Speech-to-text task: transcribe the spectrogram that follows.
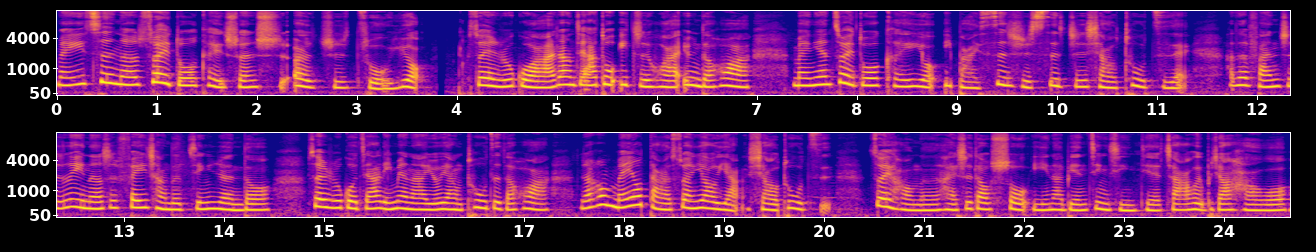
每一次呢最多可以生十二只左右。所以如果啊让家兔一直怀孕的话，每年最多可以有一百四十四只小兔子诶，它的繁殖力呢是非常的惊人的哦。所以如果家里面呢有养兔子的话，然后没有打算要养小兔子，最好呢还是到兽医那边进行结扎会比较好哦。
